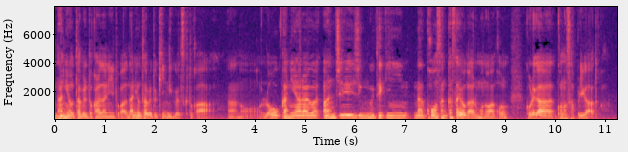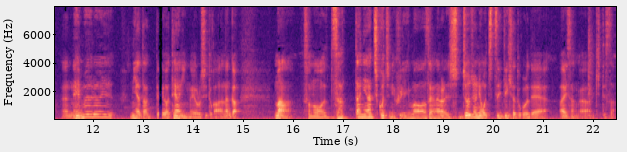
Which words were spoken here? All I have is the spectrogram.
何を食べると体にいいとか何を食べると筋肉がつくとかあの老化にあらうアンチエイジング的な抗酸化作用があるものはここれがこのサプリがとか眠るにあたってはテアニンがよろしいとかなんかまあその雑多にあちこちに振り回されながら徐々に落ち着いてきたところで愛さんが来てさ。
